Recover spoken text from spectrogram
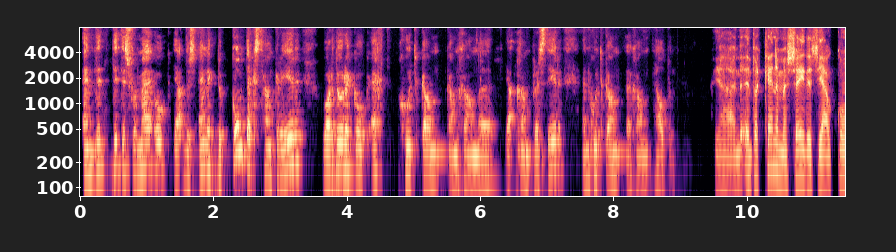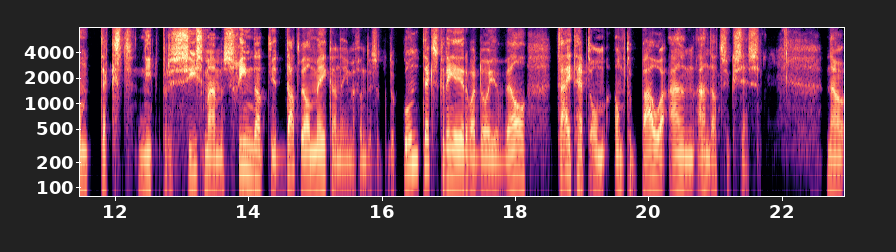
En dit, dit is voor mij ook, ja, dus eindelijk de context gaan creëren, waardoor ik ook echt goed kan, kan gaan, uh, ja, gaan presteren en goed kan uh, gaan helpen. Ja, en, en we kennen Mercedes jouw context niet precies, maar misschien dat je dat wel mee kan nemen. Van dus de context creëren, waardoor je wel tijd hebt om, om te bouwen aan, aan dat succes. Nou,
